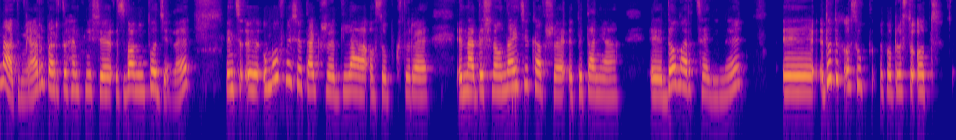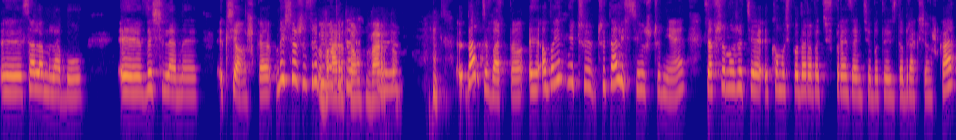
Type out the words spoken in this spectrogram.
nadmiar, bardzo chętnie się z Wami podzielę, więc umówmy się tak, że dla osób, które nadeślą najciekawsze pytania do Marceliny, do tych osób po prostu od Salam Labu wyślemy książkę. Myślę, że zrobimy warto, to tak, warto. Bardzo warto. Obojętnie, czy czytaliście już, czy nie, zawsze możecie komuś podarować w prezencie, bo to jest dobra książka.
